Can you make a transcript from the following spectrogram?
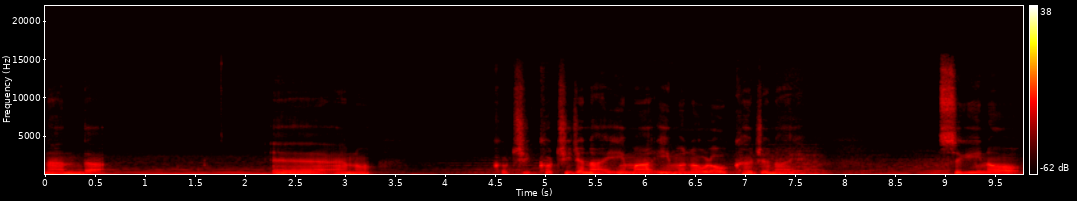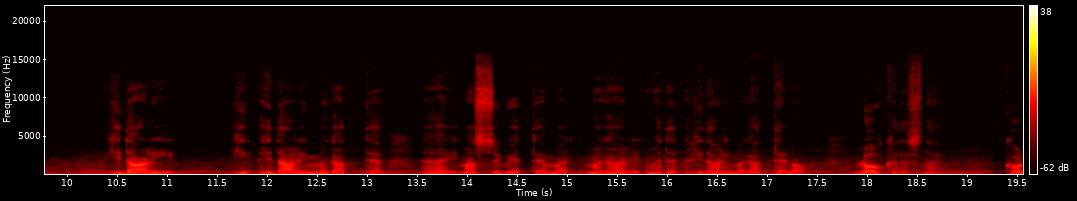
なんだ？えー、あの、こっち、こっちじゃない。今、今の廊下じゃない。次の左、左曲がって、はい、まっすぐ行って、ま、曲がり、左曲がっての廊下ですねこ。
